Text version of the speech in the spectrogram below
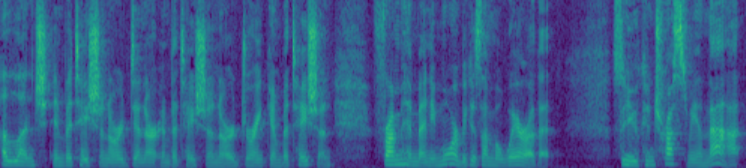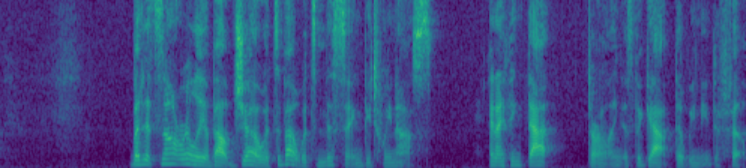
a lunch invitation or a dinner invitation or a drink invitation from him anymore because I'm aware of it. So you can trust me in that. But it's not really about Joe, it's about what's missing between us. And I think that, darling, is the gap that we need to fill.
